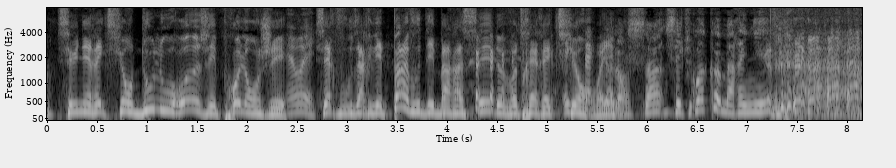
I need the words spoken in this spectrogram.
que c'est une érection douloureuse et prolongée. Eh ouais. C'est-à-dire que vous n'arrivez pas à vous débarrasser de votre érection. vous voyez. Alors ça, c'est quoi comme araignée?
